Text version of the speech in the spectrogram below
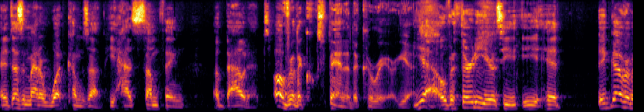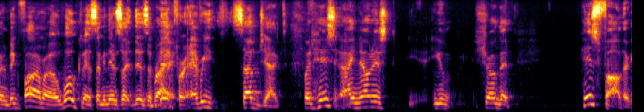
and it doesn't matter what comes up. He has something about it. over the span of the career, yes. Yeah, over 30 years, he, he hit big government, big pharma, wokeness. I mean, there's a there's a Right. bit for every subject. But his, I noticed you showed that his father,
